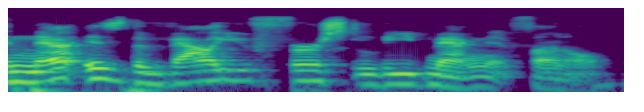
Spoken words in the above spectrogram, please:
And that is the value first lead magnet funnel.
